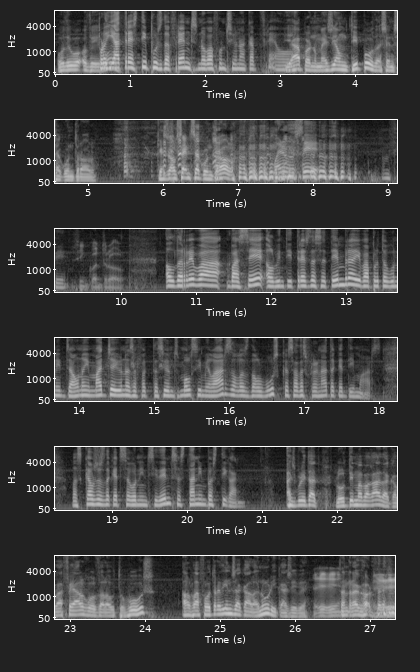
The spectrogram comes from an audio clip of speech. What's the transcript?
Ho diu, ho diu. Però hi ha tres tipus de frens, no va funcionar cap fre. O... Ja, però només hi ha un tipus de sense control, que és el sense control. Bueno, no sé. En fi. Sin control. El darrer va, va ser el 23 de setembre i va protagonitzar una imatge i unes afectacions molt similars a les del bus que s'ha desfrenat aquest dimarts. Les causes d'aquest segon incident s'estan investigant. Ah, és veritat, l'última vegada que va fer alguna de l'autobús el va fotre dins a Cala Nuri, quasi bé. Sí. Te'n recordes? Sí.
